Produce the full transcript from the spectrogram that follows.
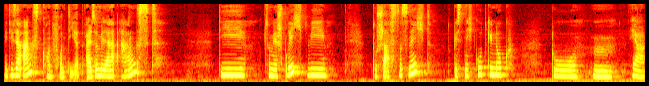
mit dieser Angst konfrontiert. Also mit einer Angst, die zu mir spricht, wie du schaffst das nicht, du bist nicht gut genug, du hm, ja,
